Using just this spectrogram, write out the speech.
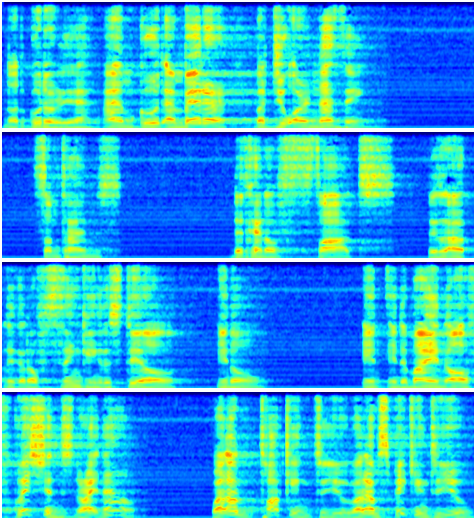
Not gooder, yeah. I'm good, I'm better, but you are nothing. Sometimes that kind of thoughts there's a kind of thinking that's still, you know, in, in the mind of Christians right now. While I'm talking to you, while I'm speaking to you,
